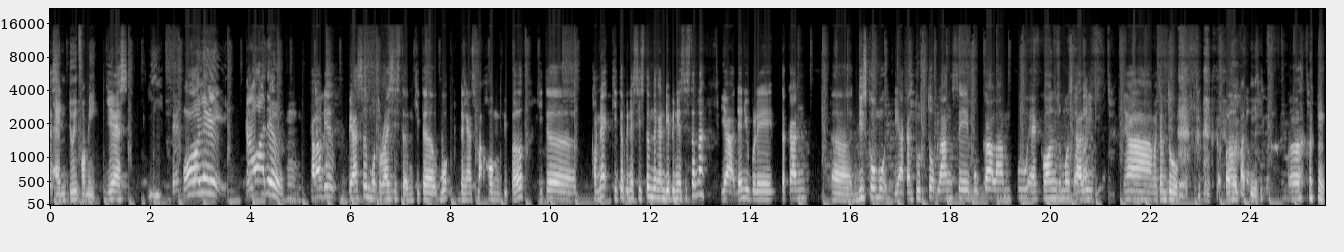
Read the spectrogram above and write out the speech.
Yes. and do it for me. Yes. Boleh. Kau ada. Hmm. Kalau dia biasa motorized system, kita work dengan smart home people, kita connect kita punya sistem dengan dia punya sistem lah. Ya, then you boleh tekan uh, disco mode. Dia akan tutup langsir, buka lampu, aircon semua sekali. Ya, macam tu. Bubble party. Uh,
